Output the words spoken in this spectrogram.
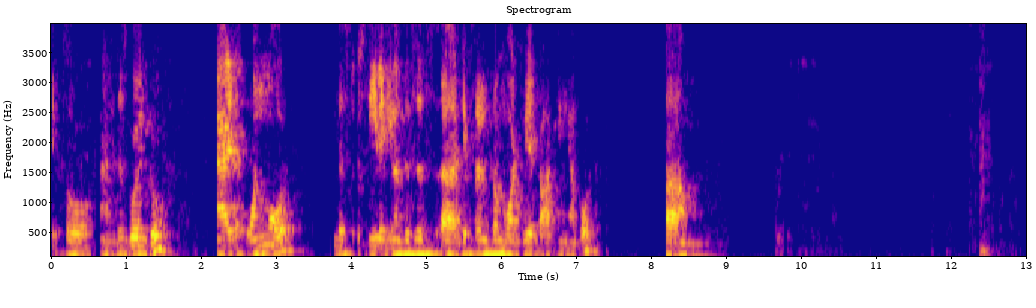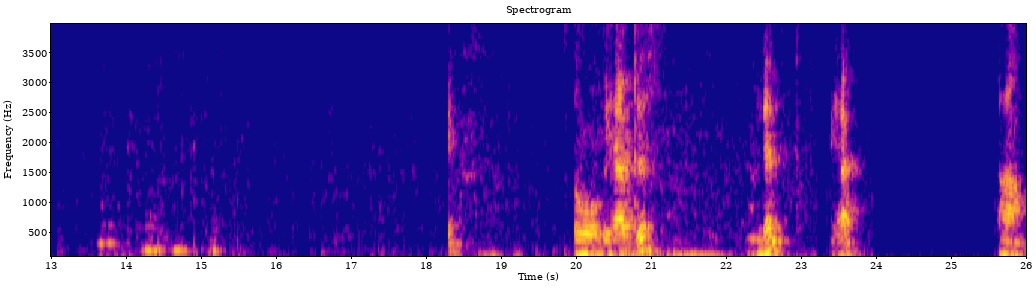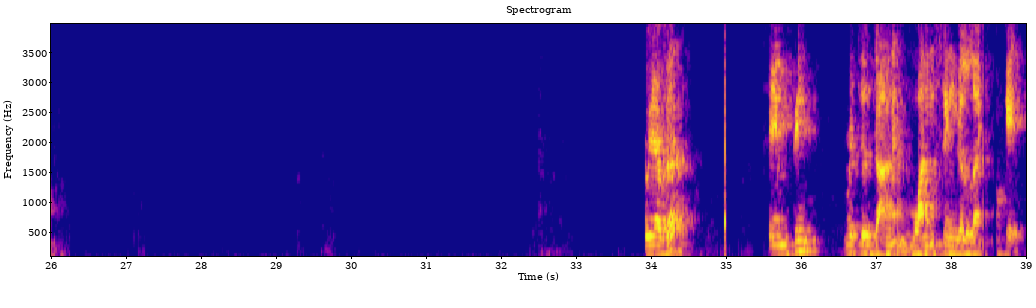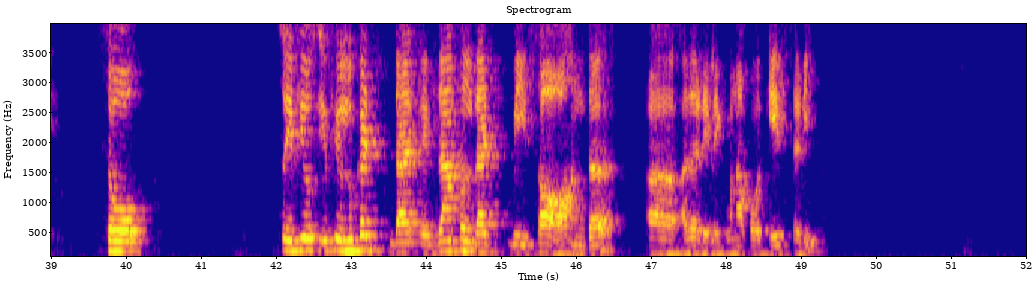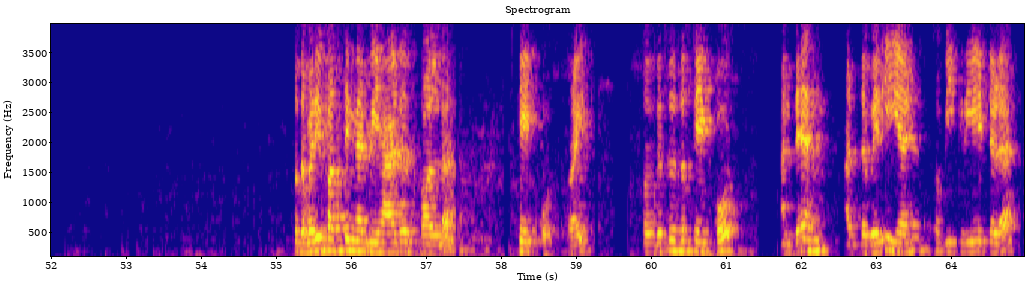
Okay, so I'm just going to add one more just to see like you know this is uh, different from what we are talking about. Um, so we have this and then we have um, we have the same thing which is done in one single line. Okay. So so if you if you look at that example that we saw on the uh, other day like one of our case study. So the very first thing that we had is called the state code right? So this is the state code. And then at the very end, so we created a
